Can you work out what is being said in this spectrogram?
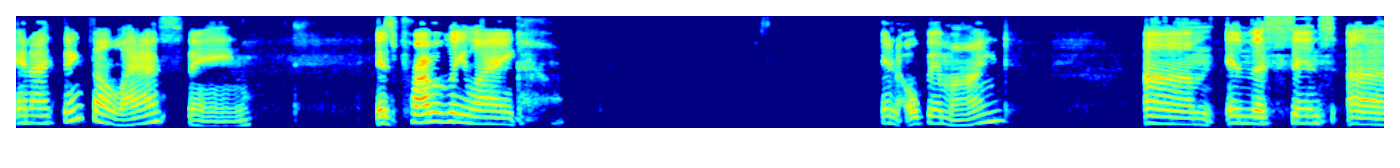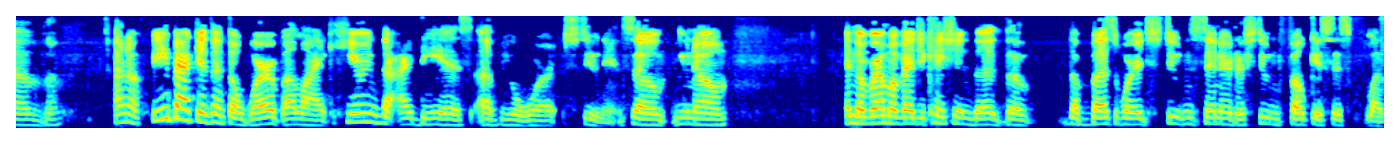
and I think the last thing is probably like an open mind. Um, in the sense of I don't know, feedback isn't the word, but like hearing the ideas of your students. So, you know, in the realm of education, the the the buzzword student centered or student focused is like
